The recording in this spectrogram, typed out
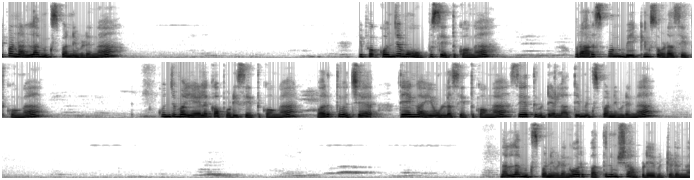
இப்போ நல்லா மிக்ஸ் பண்ணி விடுங்க. இப்போ கொஞ்சமாக உப்பு சேர்த்துக்கோங்க. ஒரு அரை ஸ்பூன் பேக்கிங் சோடா சேர்த்துக்கோங்க. கொஞ்சமாக ஏலக்காய் பொடி சேர்த்துக்கோங்க. வறுத்து வச்ச தேங்காயை உள்ளே சேர்த்துக்கோங்க. சேர்த்து விட்டு எல்லாத்தையும் மிக்ஸ் பண்ணி விடுங்க. நல்லா மிக்ஸ் பண்ணி விடுங்க. ஒரு பத்து நிமிஷம் அப்படியே விட்டுடுங்க.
